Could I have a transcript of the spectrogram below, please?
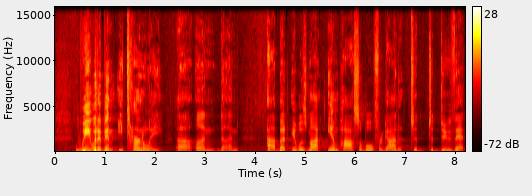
we would have been eternally uh, undone. Uh, but it was not impossible for God to, to do that.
